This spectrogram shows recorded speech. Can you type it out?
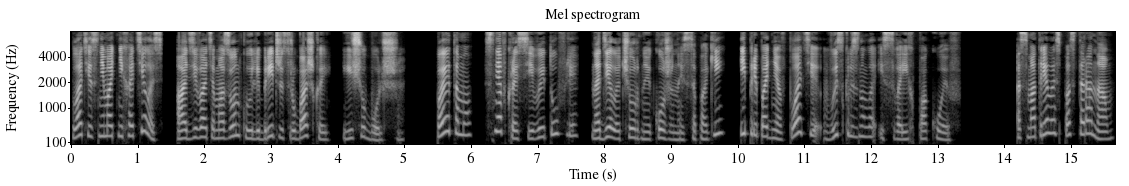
Платье снимать не хотелось, а одевать амазонку или бриджи с рубашкой еще больше. Поэтому, сняв красивые туфли, надела черные кожаные сапоги и, приподняв платье, выскользнула из своих покоев. Осмотрелась по сторонам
